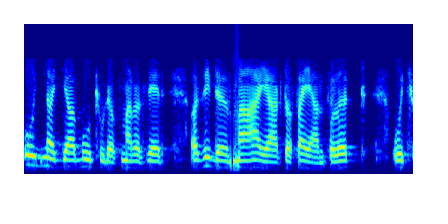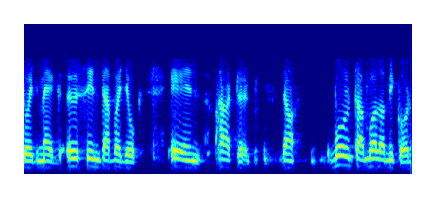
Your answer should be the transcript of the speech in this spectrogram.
úgy nagyjából tudok, már azért az időm már járt a fejem fölött, úgyhogy meg őszinte vagyok. Én, hát, na, voltam valamikor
